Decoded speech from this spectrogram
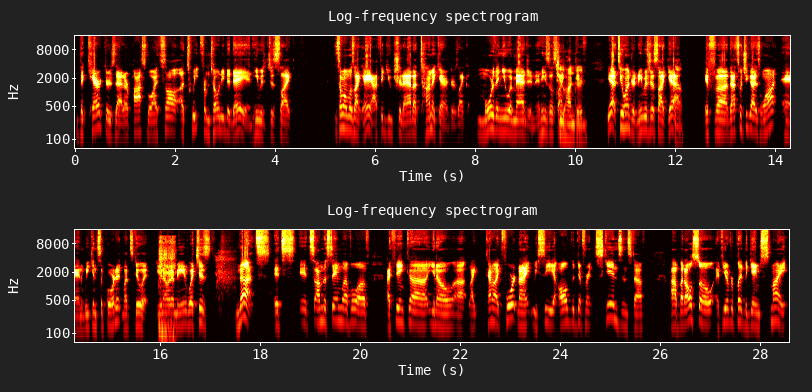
the characters that are possible. I saw a tweet from Tony today, and he was just like, someone was like, Hey, I think you should add a ton of characters, like more than you imagine. And he's just like, Two hundred. "If- Yeah, 200. And he was just like, Yeah, Yeah. if uh, that's what you guys want and we can support it, let's do it. You know what I mean? Which is nuts. It's it's on the same level of I think uh, you know, uh, like kind of like Fortnite, we see all the different skins and stuff. Uh, but also, if you ever played the game Smite,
